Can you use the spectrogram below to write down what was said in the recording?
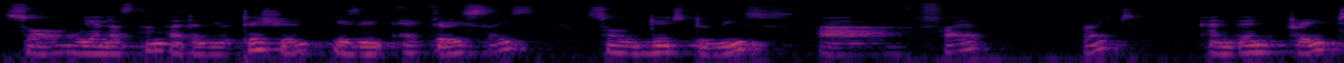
So we understand that a mutation is in a3 size. So we get to this uh, file right? And then print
